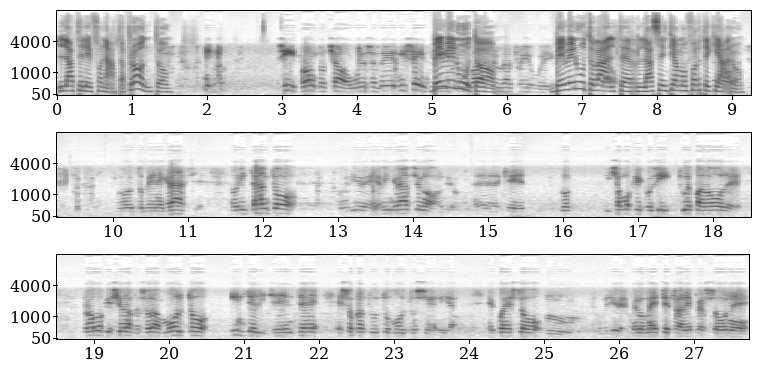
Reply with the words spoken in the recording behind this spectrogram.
la telefonata. Pronto? Sì, pronto, ciao, voglio sapere, mi senti? Benvenuto. Benvenuto Walter, ciao. la sentiamo forte e chiaro. Ciao. Molto bene, grazie. Allora, intanto dire, ringrazio Nordio, eh, che lo, diciamo che così, due parole, trovo che sia una persona molto intelligente e soprattutto molto seria. E questo mh, mm, dire, me lo mette tra le persone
